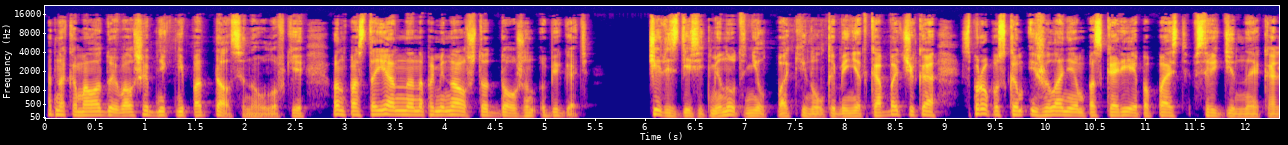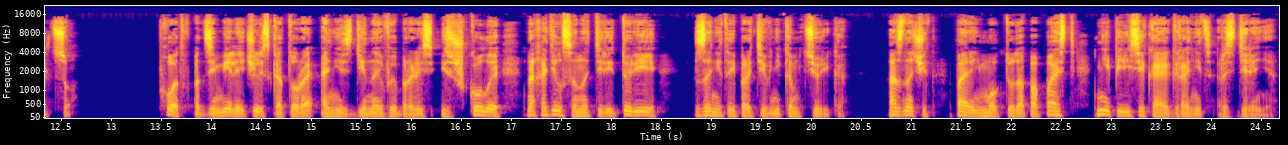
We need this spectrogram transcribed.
Однако молодой волшебник не поддался на уловки. Он постоянно напоминал, что должен убегать. Через десять минут Нил покинул кабинет кабачика с пропуском и желанием поскорее попасть в Срединное кольцо. Вход в подземелье, через которое они с Диной выбрались из школы, находился на территории, занятой противником Тюрика а значит, парень мог туда попасть, не пересекая границ разделения.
